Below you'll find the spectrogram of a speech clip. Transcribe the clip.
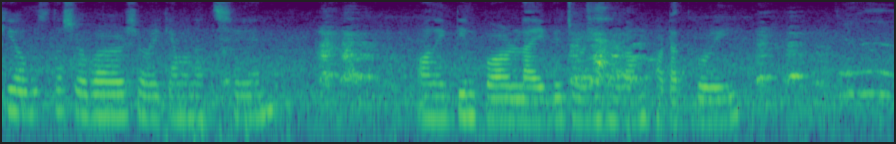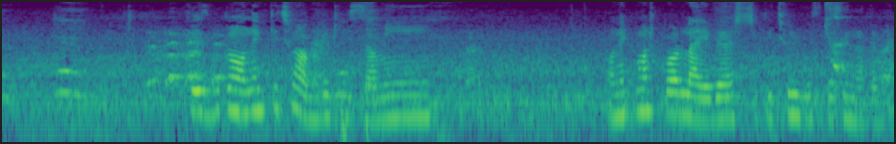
কি অবস্থা সবার? সবাই কেমন আছেন? অনেকদিন পর লাইভে জয়েন হলাম, হঠাৎ করেই। ফেসবুকে অনেক কিছু আপডেট হয়েছে। আমি অনেক মাস পর লাইভে আসছি, কিছুই বুঝতেছি না তেমন।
